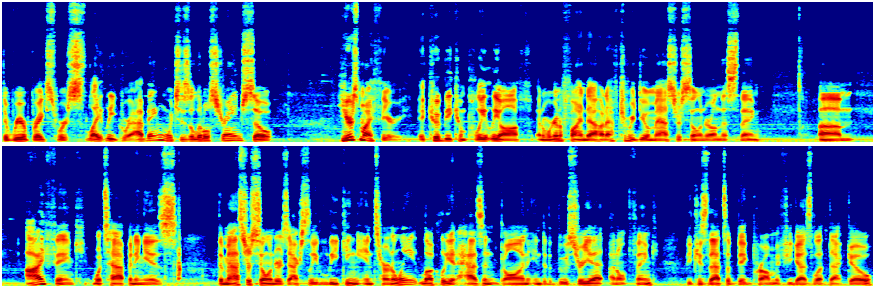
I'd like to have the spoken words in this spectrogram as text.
the rear brakes were slightly grabbing, which is a little strange. So here's my theory. It could be completely off, and we're gonna find out after we do a master cylinder on this thing. Um, I think what's happening is the master cylinder is actually leaking internally. Luckily, it hasn't gone into the booster yet, I don't think, because that's a big problem if you guys let that go.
